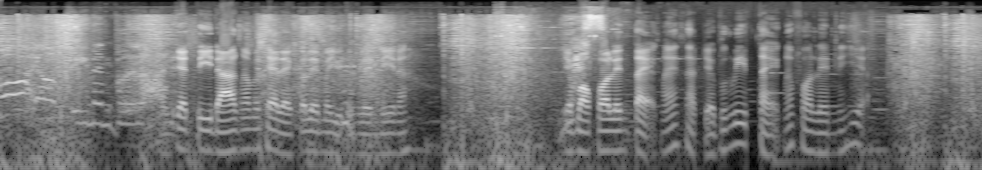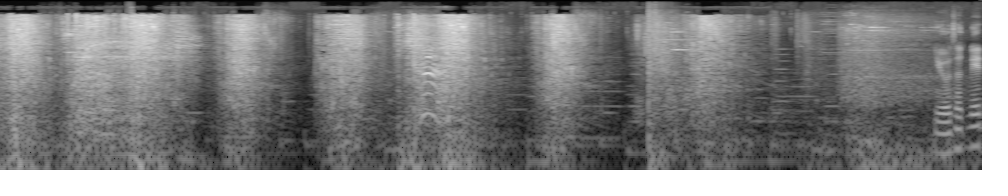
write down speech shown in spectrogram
Vile demon ผ blood! มจะตีดาร์กนะไม่ใช่อะไรก็เลยมาอยู่ตรงเลนนี้นะ อย่าบอกฟอร์เรนแตกนะไอ้สัตว์อย่าเพิ่งรีบแตกนะฟอร์เรนนี่เฮีย หิวสักนิด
